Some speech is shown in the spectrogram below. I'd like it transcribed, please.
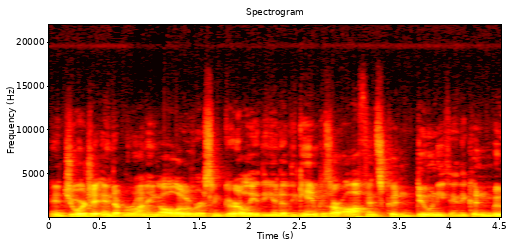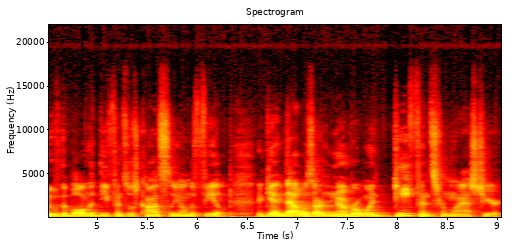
and Georgia ended up running all over us and Gurley at the end of the game because our offense couldn't do anything. They couldn't move the ball, and the defense was constantly on the field. Again, that was our number one defense from last year.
